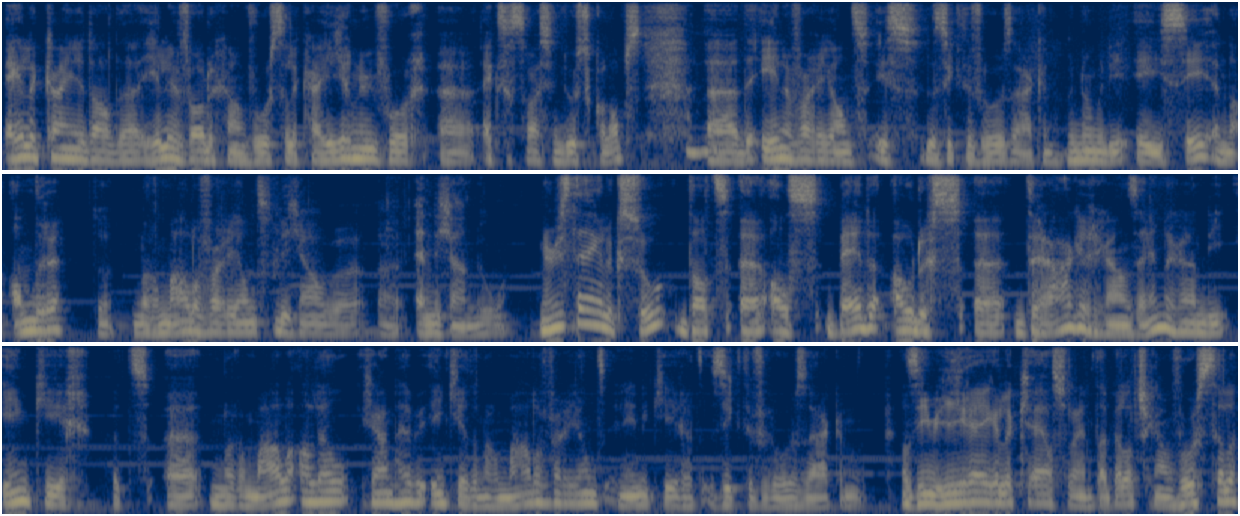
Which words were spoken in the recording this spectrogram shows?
Eigenlijk kan je dat uh, heel eenvoudig gaan voorstellen. Ik ga hier nu voor uh, exercise-induced collapse. Uh, de ene variant is de ziekte veroorzaken. We noemen die EIC. En de andere, de normale variant, die gaan we N gaan noemen. Nu is het eigenlijk zo dat als beide ouders drager gaan zijn, dan gaan die één keer het normale allel gaan hebben, één keer de normale variant en één keer het ziekte veroorzaken. Dan zien we hier eigenlijk, als we een tabelletje gaan voorstellen,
